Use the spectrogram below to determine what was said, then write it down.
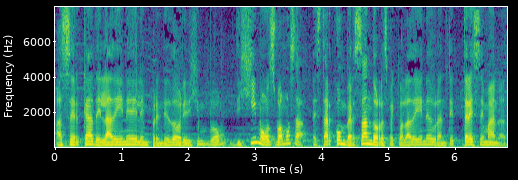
acerca del ADN del emprendedor y dijimos, vamos a estar conversando respecto al ADN durante tres semanas.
